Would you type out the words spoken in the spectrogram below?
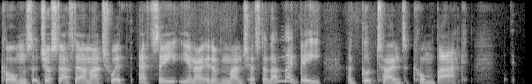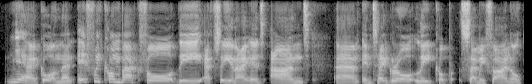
comes just after our match with FC United of Manchester. That might be a good time to come back. Yeah, go on then. If we come back for the FC United and um, Integro League Cup semi final,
